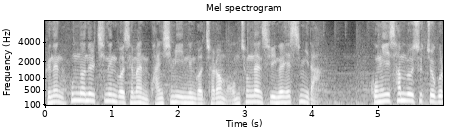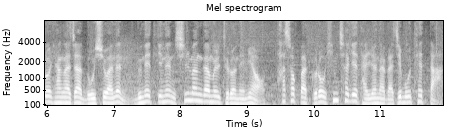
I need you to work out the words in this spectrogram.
그는 홈런을 치는 것에만 관심이 있는 것처럼 엄청난 스윙을 했습니다. 공이 3루수 쪽으로 향하자 노시와는 눈에 띄는 실망감을 드러내며 타석 밖으로 힘차게 달려나가지 못했다.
